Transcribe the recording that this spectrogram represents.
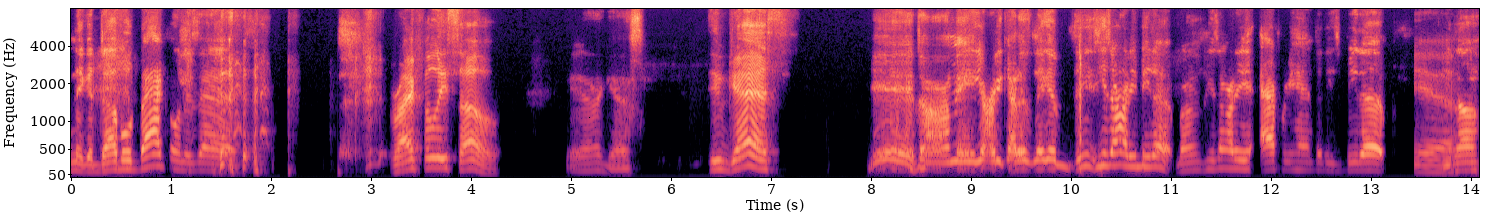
nigga doubled back on his ass. Rightfully so. Yeah, I guess. You guess. Yeah, dawg, I mean, he already got his nigga. He's already beat up, bro. He's already apprehended. He's beat up. Yeah. You know.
